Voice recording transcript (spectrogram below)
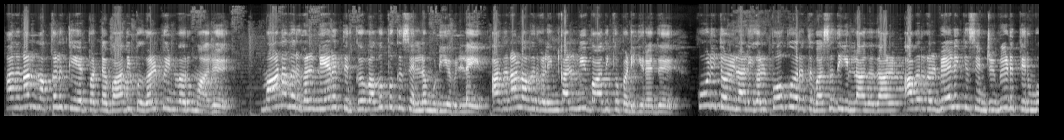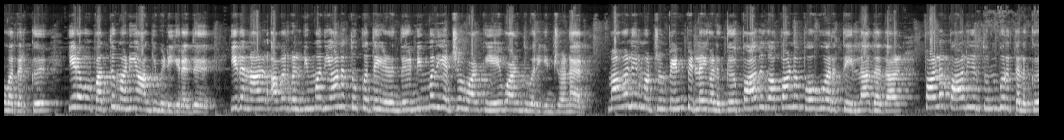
அதனால் மக்களுக்கு ஏற்பட்ட பாதிப்புகள் பின்வருமாறு மாணவர்கள் நேரத்திற்கு வகுப்புக்கு செல்ல முடியவில்லை. அதனால் அவர்களின் கல்வி பாதிக்கப்படுகிறது. கூலி தொழிலாளிகள் போக்குவரத்து வசதி இல்லாததால் அவர்கள் வேலைக்கு சென்று வீடு திரும்புவதற்கு இரவு பத்து மணி ஆகிவிடுகிறது. இதனால் அவர்கள் நிம்மதியான தூக்கத்தை இழந்து நிம்மதியற்ற வாழ்க்கையை வாழ்ந்து வருகின்றனர். மகளிர் மற்றும் பெண் பிள்ளைகளுக்கு பாதுகாப்பான போக்குவரத்து இல்லாததால் பல பாலியல் துன்புறுத்தலுக்கு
